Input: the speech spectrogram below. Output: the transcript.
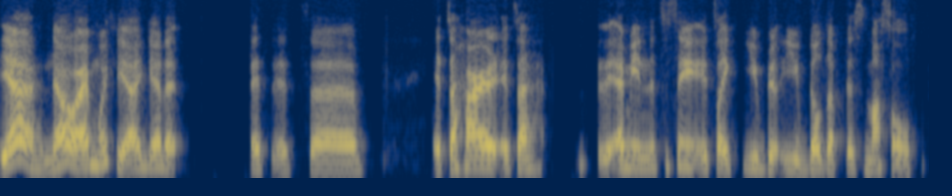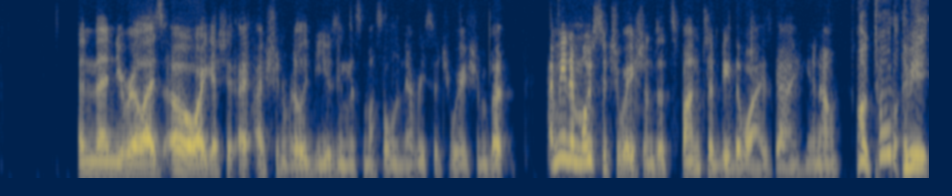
Yeah, no, I'm with you. I get it. It's it's uh it's a hard it's a I mean, it's the same it's like you build you build up this muscle and then you realize, "Oh, I guess I, I shouldn't really be using this muscle in every situation." But I mean, in most situations it's fun to be the wise guy, you know. Oh, totally. I mean,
